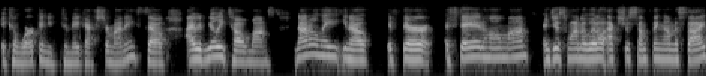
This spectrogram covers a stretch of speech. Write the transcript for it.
It can work and you can make extra money. So I would really tell moms, not only, you know, if they're a stay at home mom and just want a little extra something on the side,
